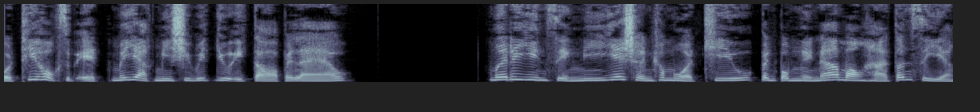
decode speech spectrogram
บทที่ 61 ไม่อยากมีชีวิตอยู่อีกต่อไปแล้ว เมื่อได้ยินเสียงนี้เย่เฉินขมวดคิ้ว เป็นปมเงยหน้ามองหาต้นเสียง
